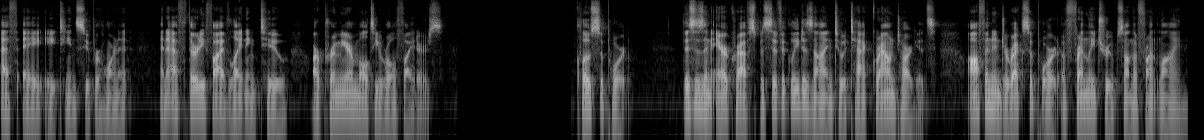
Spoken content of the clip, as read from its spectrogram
FA 18 Super Hornet, and F 35 Lightning II are premier multi role fighters. Close support. This is an aircraft specifically designed to attack ground targets, often in direct support of friendly troops on the front line.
